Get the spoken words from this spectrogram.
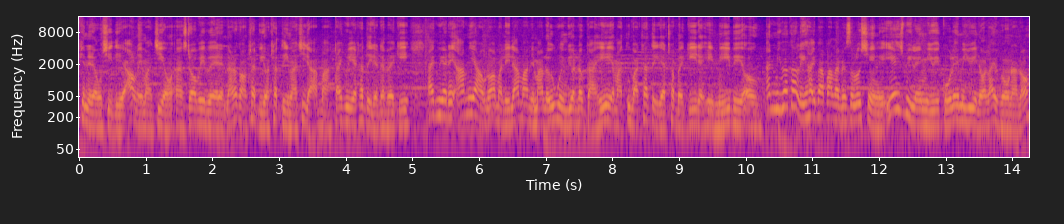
ဖြစ်နေတော့ရှိသေးတယ်အောက်လိမ့်မှာကြည့်အောင် unstop ပေးပဲတဲ့နောက်တစ်ကောင်ထပ်ပြီးတော့ထပ်သေးမှာကြည့်တာအမှတိုက်ဂရီရထပ်သေးတယ် double key တိုက်ဂရီရတင်အားမရအောင်တော့အမှလီလာမှာမြန်မာလိုဝင်ပြီးတော့လောက်တာဟေးအမှသူ့ဘာထပ်သေးတယ် double key တဲ့ဟေးမေးပေးအောင် enemy ဘက်ကလေ hyper ပါလာပြီဆိုလို့ရှိရင်လေ EHP လည်းမယူကိုလည်းမယူတော့ live runner နော်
